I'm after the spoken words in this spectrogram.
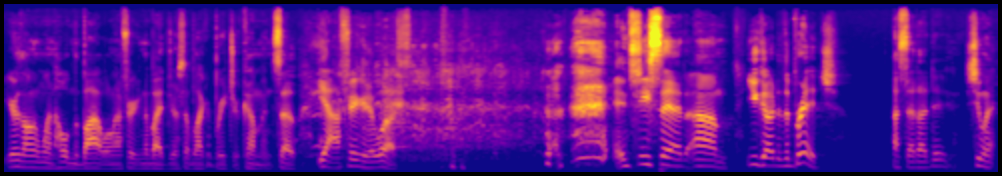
You're the only one holding the Bible. And I figured nobody dressed up like a preacher coming. So, yeah, I figured it was. and she said, um, You go to the bridge. I said, I do. She went,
